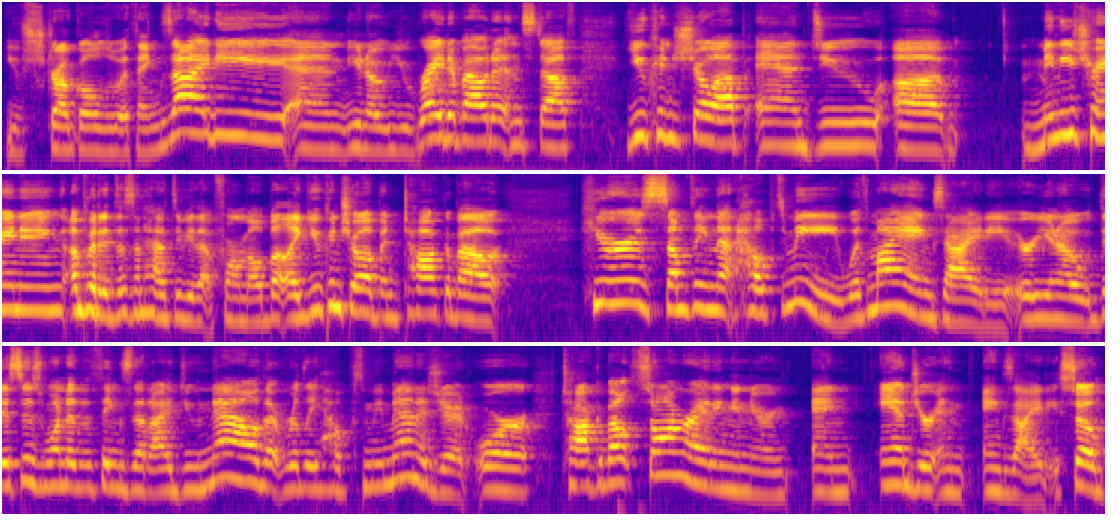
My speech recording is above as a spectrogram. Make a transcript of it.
You've struggled with anxiety, and you know you write about it and stuff. You can show up and do a mini training, but it doesn't have to be that formal. But like you can show up and talk about here's something that helped me with my anxiety or you know this is one of the things that i do now that really helps me manage it or talk about songwriting and your and and your anxiety. So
